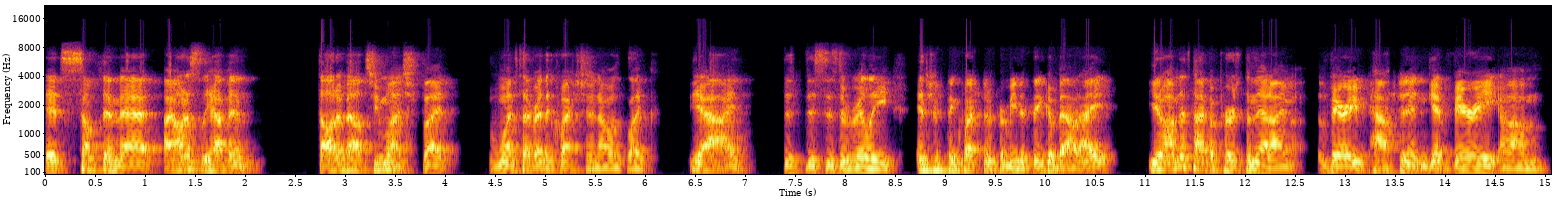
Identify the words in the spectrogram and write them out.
it's something that I honestly haven't thought about too much, but once I read the question, I was like, yeah, I this this is a really interesting question for me to think about. I, you know, I'm the type of person that I'm very passionate and get very um,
